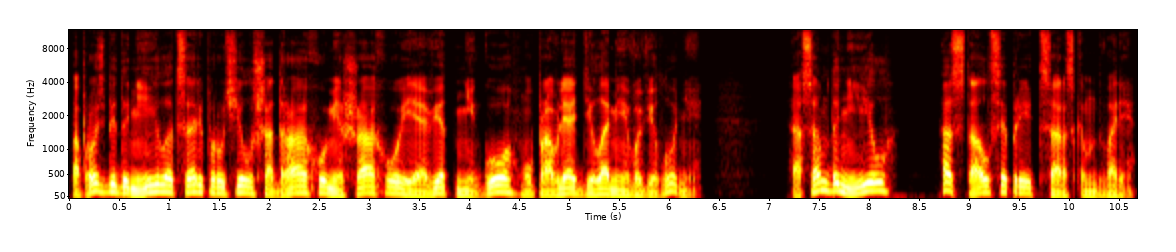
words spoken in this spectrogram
По просьбе Даниила царь поручил Шадраху, Мешаху и Авет-Ниго управлять делами Вавилонии, а сам Даниил остался при царском дворе.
